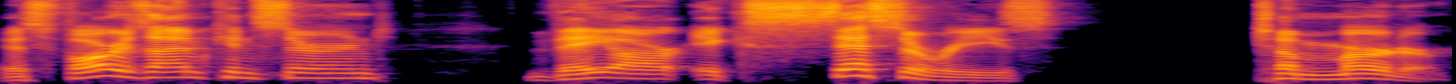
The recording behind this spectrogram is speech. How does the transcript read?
As far as I'm concerned, they are accessories to murder.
